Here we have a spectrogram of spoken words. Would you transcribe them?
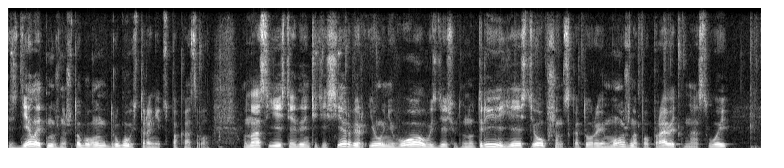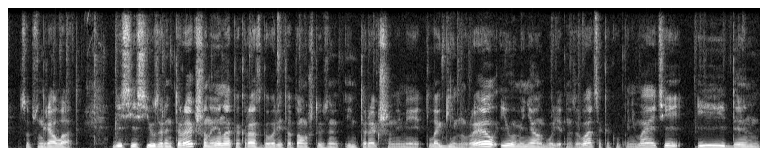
сделать нужно, чтобы он другую страницу показывал. У нас есть Identity сервер, и у него вот здесь вот внутри есть options, которые можно поправить на свой, собственно говоря, лад. Здесь есть user interaction, и она как раз говорит о том, что user interaction имеет логин URL, и у меня он будет называться, как вы понимаете, identification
